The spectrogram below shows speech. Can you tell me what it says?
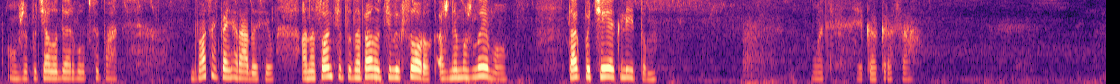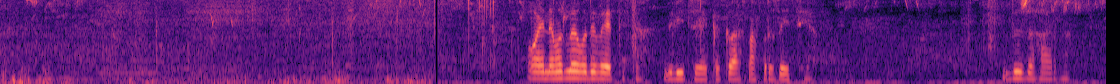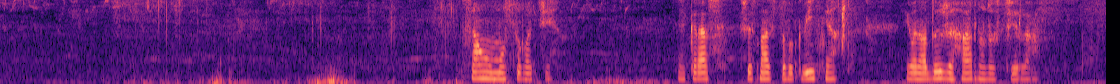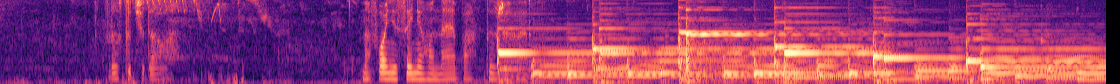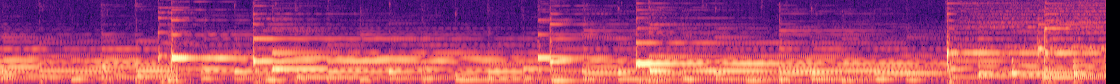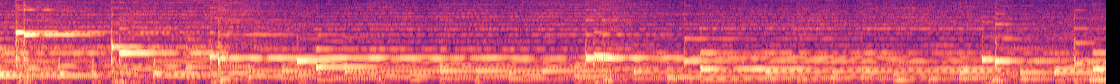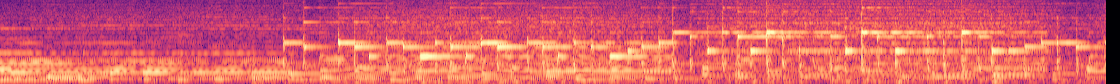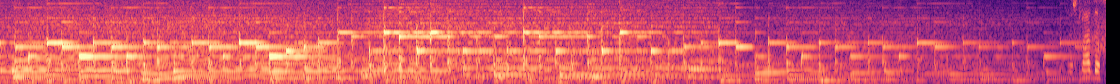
О, вже почало дерево обсипатися. 25 градусів. А на сонці тут, напевно, цілих 40, аж неможливо. Так пече, як літом. От яка краса. Ой, неможливо дивитися. Дивіться, яка класна позиція. Дуже гарно. В самому соці. Якраз 16 квітня і вона дуже гарно розцвіла. Просто чудово. На фоні синього неба дуже гарно.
